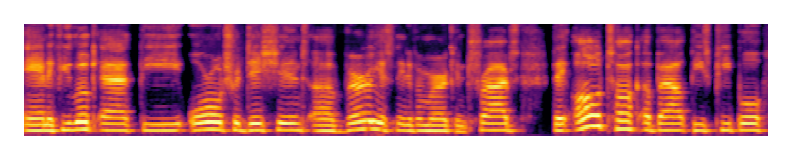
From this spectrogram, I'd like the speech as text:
And if you look at the oral traditions of various Native American tribes, they all talk about these people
